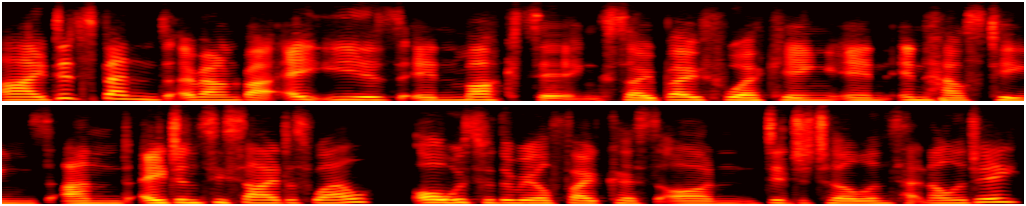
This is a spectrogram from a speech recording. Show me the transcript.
I did spend around about eight years in marketing, so both working in in house teams and agency side as well, always with a real focus on digital and technology.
